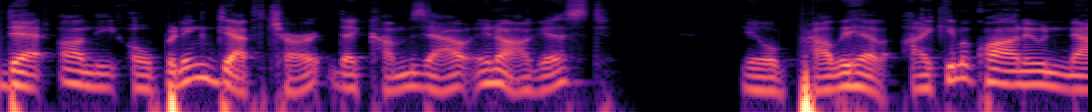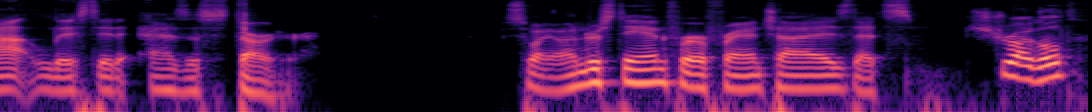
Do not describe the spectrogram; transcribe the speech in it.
that on the opening depth chart that comes out in August, it'll probably have Ikem Ekwonu not listed as a starter. So I understand for a franchise that's struggled,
